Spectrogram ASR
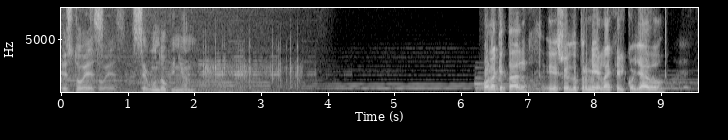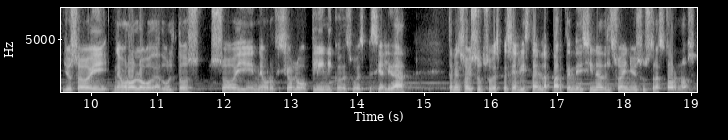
Esto es Segunda Opinión. Hola, ¿qué tal? Eh, soy el doctor Miguel Ángel Collado. Yo soy neurólogo de adultos, soy neurofisiólogo clínico de subespecialidad. También soy subsubespecialista en la parte de medicina del sueño y sus trastornos.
